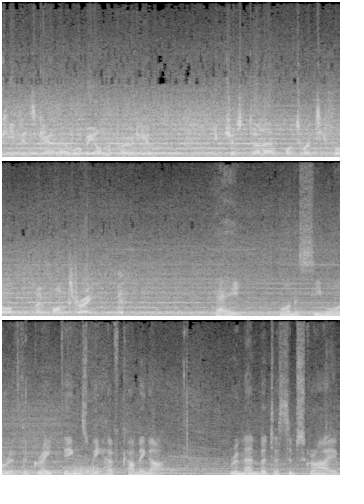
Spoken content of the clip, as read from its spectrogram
Keep it together, we'll be on the podium. You've just done a 124.13. Hey, want to see more of the great things we have coming up? Remember to subscribe.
